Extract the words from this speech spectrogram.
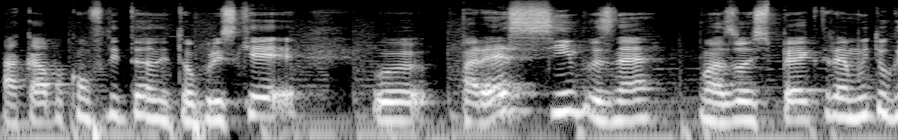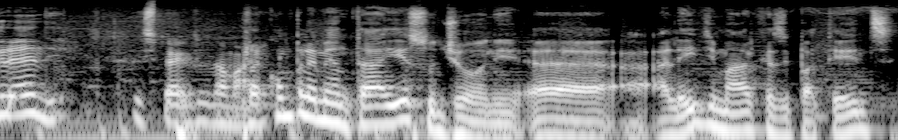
acaba conflitando. Então, por isso que uh, parece simples, né? Mas o espectro é muito grande, espectro da Para marca. complementar isso, Johnny, eh, a lei de marcas e patentes,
